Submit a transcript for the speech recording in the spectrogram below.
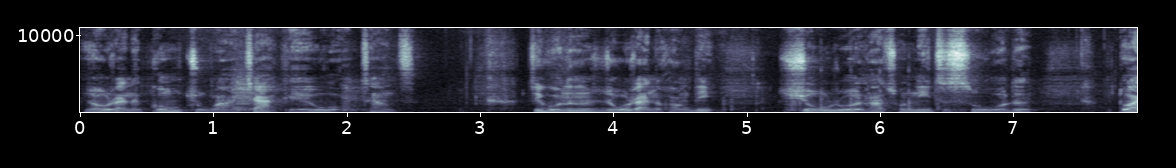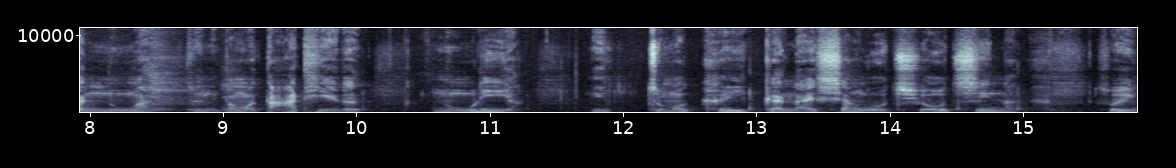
柔然的公主啊嫁给我这样子。结果呢，柔然的皇帝。羞辱了他，说：“你只是我的断奴啊，就是你帮我打铁的奴隶啊，你怎么可以敢来向我求亲呢？”所以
